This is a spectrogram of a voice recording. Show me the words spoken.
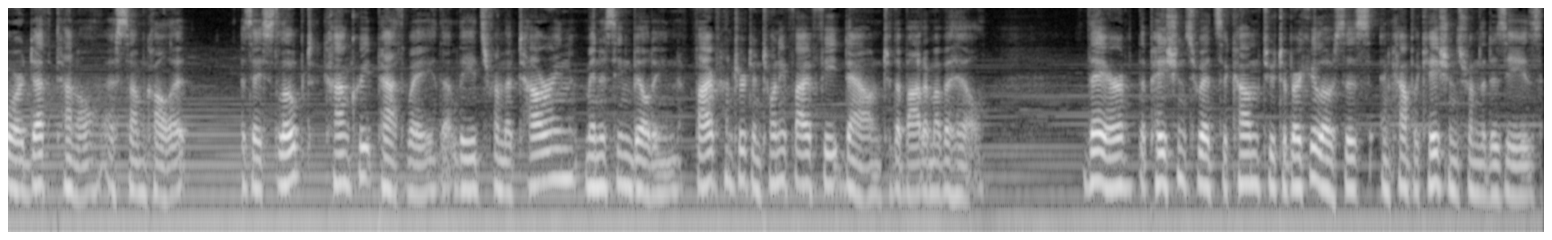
or Death Tunnel as some call it, is a sloped concrete pathway that leads from the towering, menacing building 525 feet down to the bottom of a hill. There, the patients who had succumbed to tuberculosis and complications from the disease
